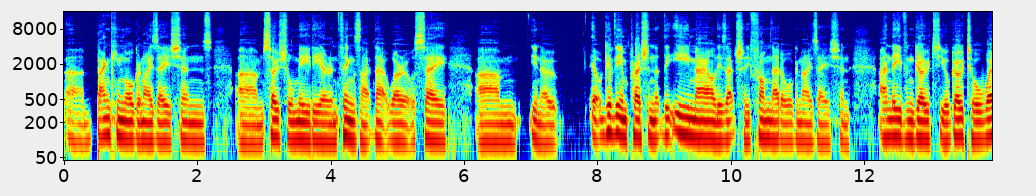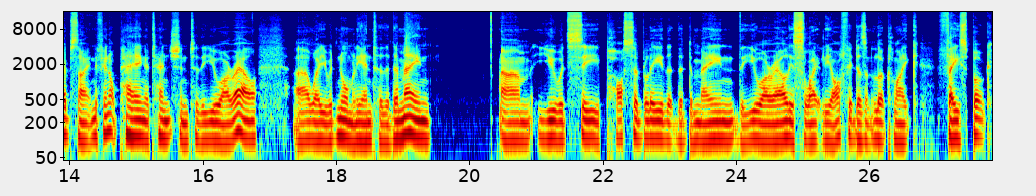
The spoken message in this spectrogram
uh, banking organizations, um, social media and things like that where it will say, um, you know, it'll give the impression that the email is actually from that organization and even go to you'll go to a website and if you're not paying attention to the URL uh, where you would normally enter the domain um, you would see possibly that the domain the URL is slightly off. It doesn't look like Facebook.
